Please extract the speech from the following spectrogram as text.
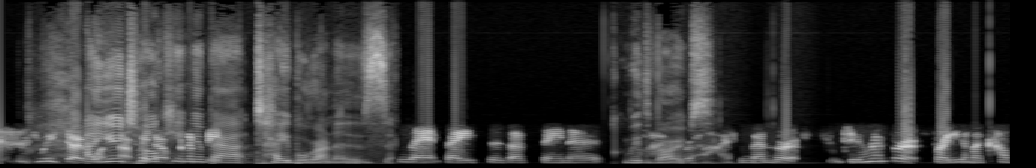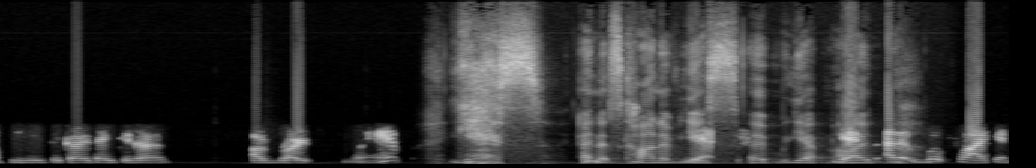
we don't. Are want you that. Talking want a big about table runners lamp bases? I've seen it with ropes? I remember it. Do you remember at Freedom a couple of years ago? They did a a rope lamp. Yes. And it's kind of yes, it- yep. Yes, I, and it looks like an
